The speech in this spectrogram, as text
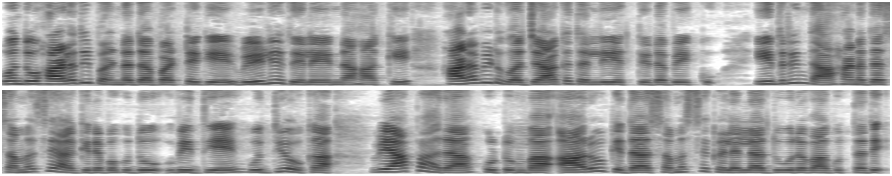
ಒಂದು ಹಳದಿ ಬಣ್ಣದ ಬಟ್ಟೆಗೆ ವೀಳ್ಯದೆಲೆಯನ್ನು ಹಾಕಿ ಹಣವಿಡುವ ಜಾಗದಲ್ಲಿ ಎತ್ತಿಡಬೇಕು. ಇದರಿಂದ ಹಣದ ಸಮಸ್ಯೆ ಆಗಿರಬಹುದು. ವಿದ್ಯೆ, ಉದ್ಯೋಗ, ವ್ಯಾಪಾರ, ಕುಟುಂಬ, ಆರೋಗ್ಯದ ಸಮಸ್ಯೆಗಳೆಲ್ಲ ದೂರವಾಗುತ್ತದೆ.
